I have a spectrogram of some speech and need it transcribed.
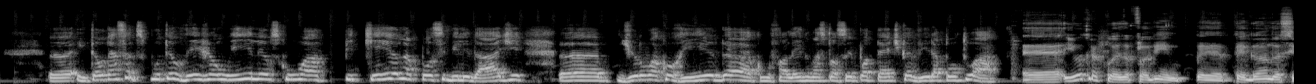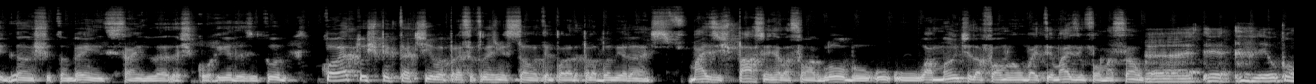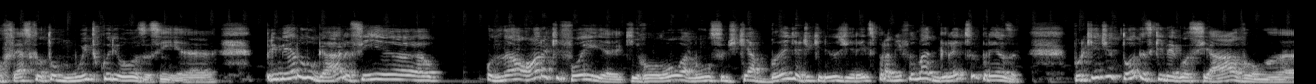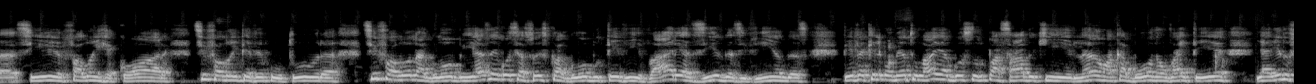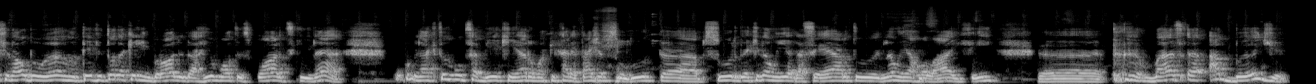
Uh, então, nessa disputa, eu vejo a Williams com uma pequena possibilidade uh, de uma corrida, como falei, numa situação hipotética, vir a pontuar. É, e outra coisa, Flavinho, é, pegando esse gancho também, saindo da, das corridas e tudo, qual é a tua expectativa para essa transmissão da temporada pela Bandeirantes? Mais espaço em relação à Globo? O, o amante da Fórmula 1 vai ter mais informação? Uh, eu confesso que eu estou muito curioso. Assim, primeiro lugar, assim, na hora que foi eh, que rolou o anúncio de que a Band adquiriu os direitos, para mim foi uma grande surpresa. Porque de todas que negociavam, uh, se falou em Record, se falou em TV Cultura, se falou na Globo, e as negociações com a Globo teve várias idas e vindas. Teve aquele momento lá em agosto do ano passado que não, acabou, não vai ter. E aí no final do ano teve todo aquele embrólio da Rio Motorsports, que, né, vou combinar que todo mundo sabia que era uma picaretagem absoluta, absurda, que não ia dar certo não ia rolar, enfim. Uh, mas uh, a Band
